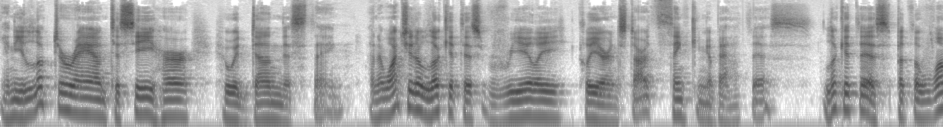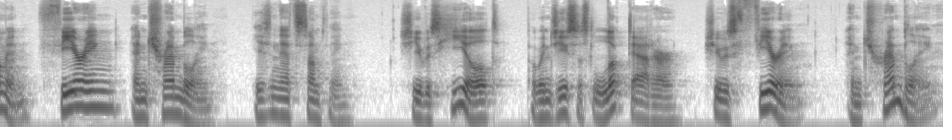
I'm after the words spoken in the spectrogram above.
And he looked around to see her who had done this thing. And I want you to look at this really clear and start thinking about this. Look at this. But the woman, fearing and trembling, isn't that something? She was healed, but when Jesus looked at her, she was fearing and trembling,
